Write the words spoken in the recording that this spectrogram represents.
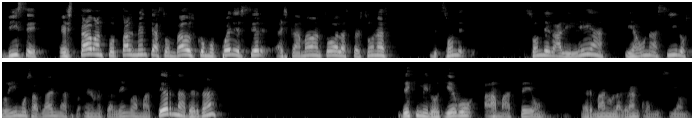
Dice, estaban totalmente asombrados como puede ser, exclamaban todas las personas, son de, son de Galilea y aún así los oímos hablar en nuestra lengua materna, ¿verdad? Déjenme los llevo a Mateo, hermano, la gran comisión.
